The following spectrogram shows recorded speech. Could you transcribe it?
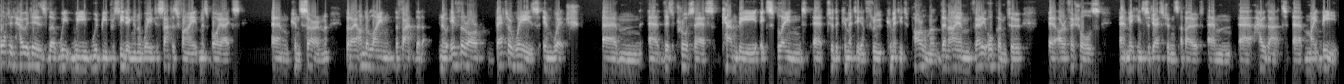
what it, how it is that we, we would be proceeding in a way to satisfy Ms Boyack's um, concern, but I underline the fact that you know if there are better ways in which um, uh, this process can be explained uh, to the committee and through committee to parliament, then I am very open to uh, our officials uh, making suggestions about um, uh, how that uh, might be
